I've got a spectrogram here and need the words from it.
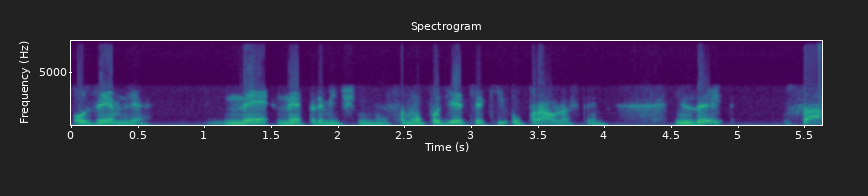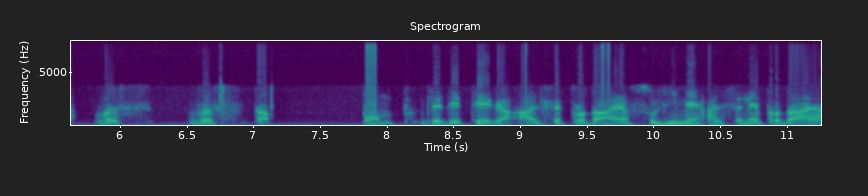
ozemlje, ne nepremičnine, samo podjetje, ki upravlja s tem. In zdaj vsa, ves, ves ta pomp glede tega, ali se prodaja Soline ali se ne prodaja,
